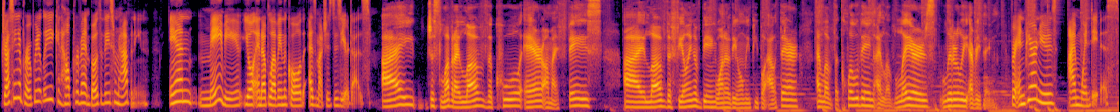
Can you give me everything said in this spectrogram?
dressing appropriately can help prevent both of these from happening. And maybe you'll end up loving the cold as much as Desir does. I just love it. I love the cool air on my face. I love the feeling of being one of the only people out there. I love the clothing. I love layers, literally everything. For NPR News, I'm Wynne Davis.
